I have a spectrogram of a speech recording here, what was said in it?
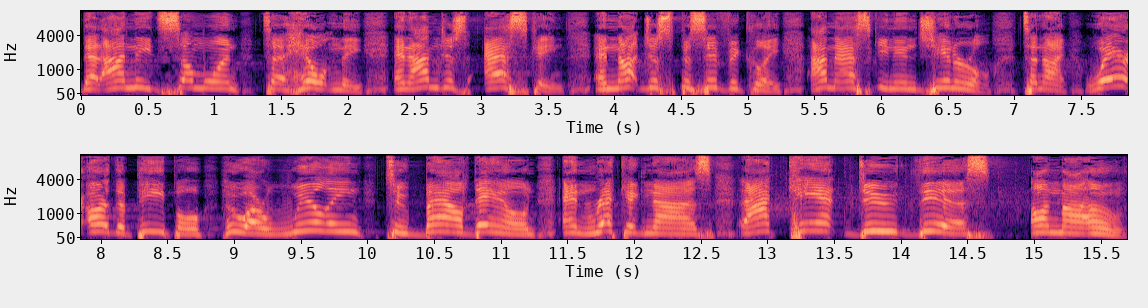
that I need someone to help me. And I'm just asking, and not just specifically, I'm asking in general tonight where are the people who are willing to bow down and recognize I can't do this on my own?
